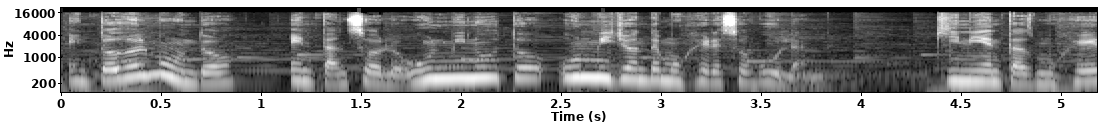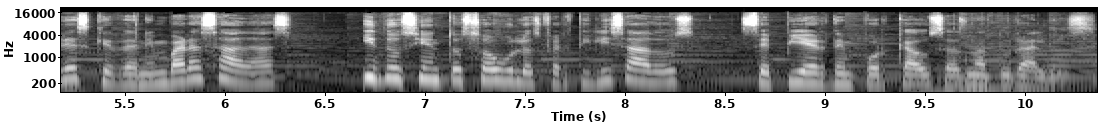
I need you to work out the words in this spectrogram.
En todo el mundo, en tan solo un minuto, un millón de mujeres ovulan, 500 mujeres quedan embarazadas y 200 óvulos fertilizados se pierden por causas naturales.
